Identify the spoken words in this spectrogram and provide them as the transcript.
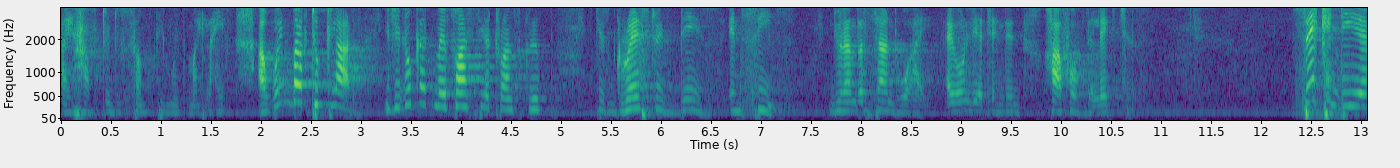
I have to do something with my life. I went back to class. If you look at my first year transcript, it is graced with D's and C's. You'll understand why. I only attended half of the lectures. Second year,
